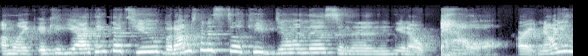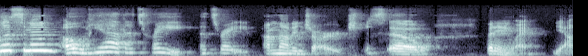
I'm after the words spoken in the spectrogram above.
I'm like, okay, yeah, I think that's you, but I'm going to still keep doing this. And then, you know, pow, all right, now you listening? Oh yeah, that's right. That's right. I'm not in charge. So, but anyway, yeah.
